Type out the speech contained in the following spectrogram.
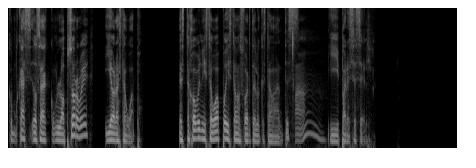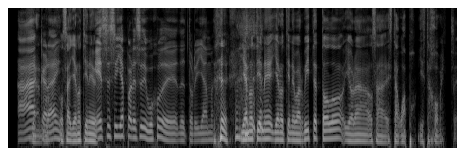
como casi, o sea, como lo absorbe y ahora está guapo. Está joven y está guapo y está más fuerte de lo que estaba antes. Ah. Y parece ser él. Ah, Ya no- caray. o sea, ya no tiene, Ese sí ya parece dibujo de, de Toriyama. ya no tiene, ya no tiene barbita, todo, y ahora, o sea, está guapo y está joven. Sí.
